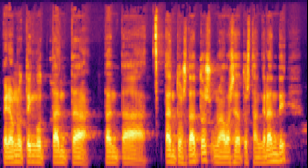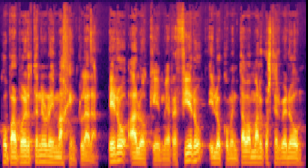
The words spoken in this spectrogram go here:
pero aún no tengo tanta, tanta, tantos datos, una base de datos tan grande como para poder tener una imagen clara. Pero a lo que me refiero, y lo comentaba Marcos Cervero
